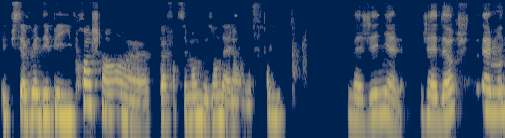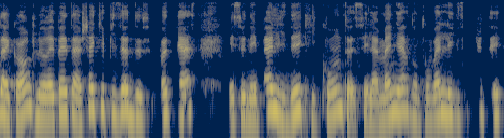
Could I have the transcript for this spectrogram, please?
Et puis ça peut être des pays proches, hein, pas forcément besoin d'aller en Australie. Bah, génial. J'adore, je suis totalement d'accord. Je le répète à chaque épisode de ce podcast. Et ce n'est pas l'idée qui compte, c'est la manière dont on va l'exécuter.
